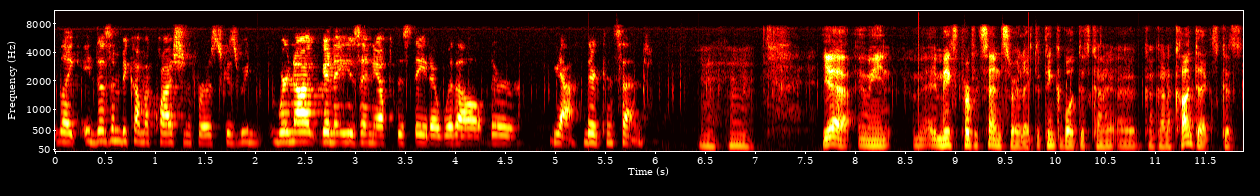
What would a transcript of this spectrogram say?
like it doesn't become a question for us because we we're not to use any of this data without their yeah their consent. Mm-hmm. Yeah, I mean, it makes perfect sense, right? Like to think about this kind of uh, kind of context because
